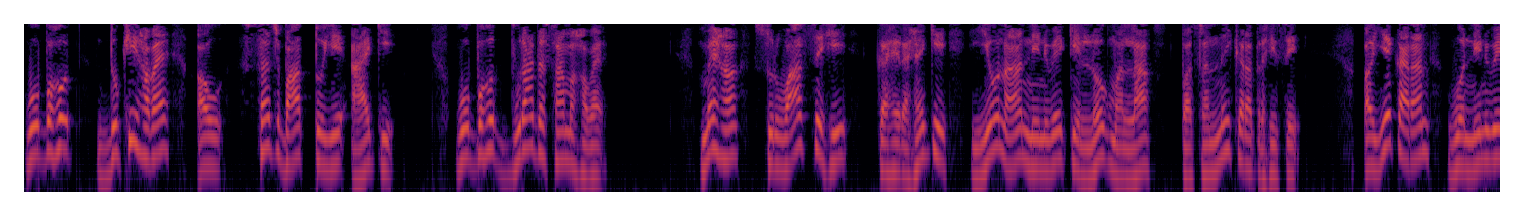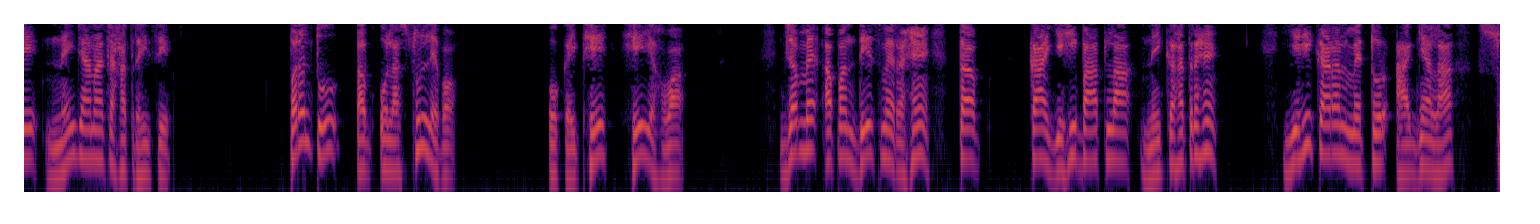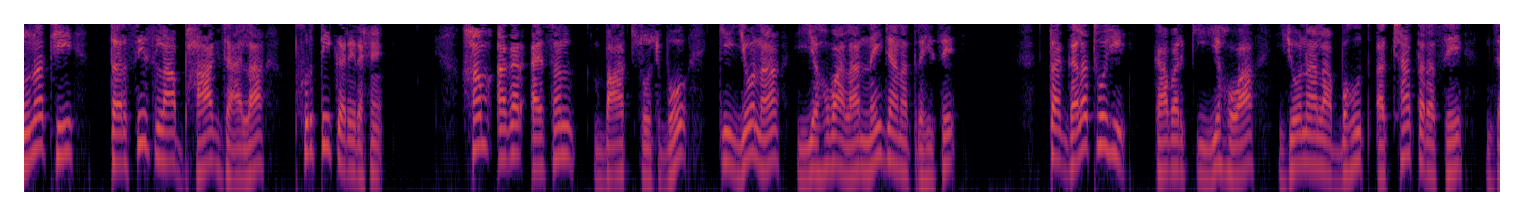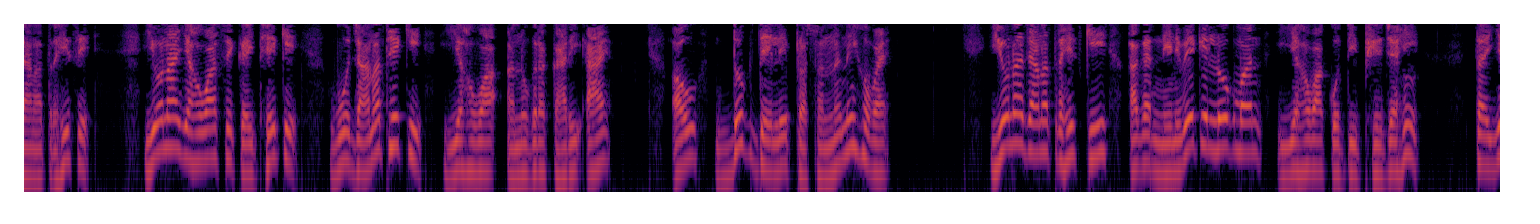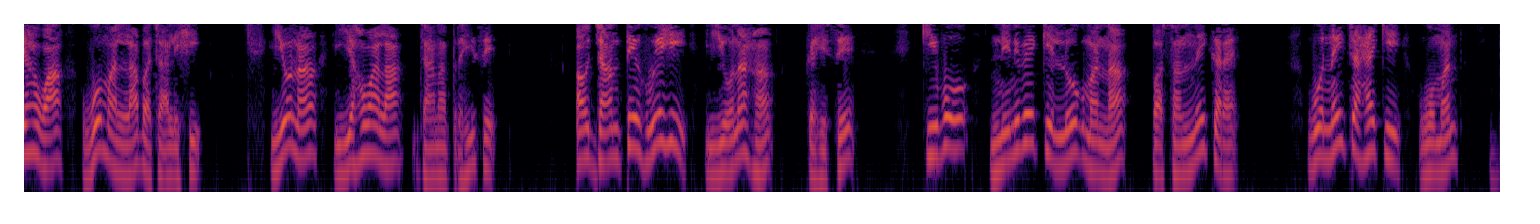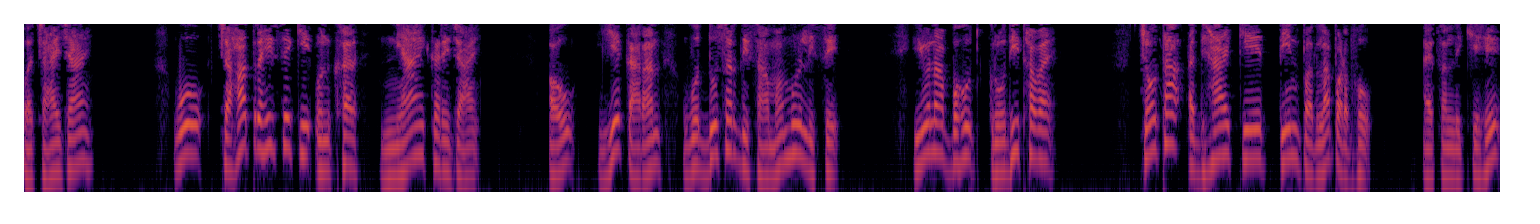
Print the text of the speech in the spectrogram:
वो बहुत दुखी हवे और सच बात तो ये आए कि वो बहुत बुरा दशा में हवे। मैं हाँ शुरुआत से ही कह रहे कि योना निन्वे के लोग मल्ला पसंद नहीं करत रही से और ये कारण वो निन्वे नहीं जाना चाहत रही से परंतु अब ओला सुन ले कही थे, हे यहवा, जब मैं अपन देश में रहें, तब का यही बात ला नहीं कहत रहे? यही कारण मैं तोर आज्ञा ला सुनत ही तरसीस ला भाग जायला फुर्ती करे रहे। हम अगर ऐसा बात सोचबो कि योना यहोवा ला नहीं जानत रही से त गलत हो ही काबर की यहोवा योना बहुत अच्छा तरह से जानत रही से योना यहोवा से कही थे कि वो जानत है कि यहोवा अनुग्रहकारी आए और दुख देले प्रसन्न नहीं होवे। योना जानत रहिस कि अगर निन्वे के लोग मन यहवा कोती फिर जही, त यहवा वो मन ला बचा लिही। योना यहवा ला जानत रही से और जानते हुए ही योना हा कही से कि वो निन्वे के लोग मन ना पसंद नहीं करे। वो नहीं चाहे कि वो मन बचाए जाए। वो चाहत रही से कि उनकर न्याय करे जाए। और ये कारण वो दूसर दिशा में मुड़ ली से। योना बहुत क्रोधित हवै चौथा अध्याय के तीन पदला पढ़भो। ऐसा लिखे है,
